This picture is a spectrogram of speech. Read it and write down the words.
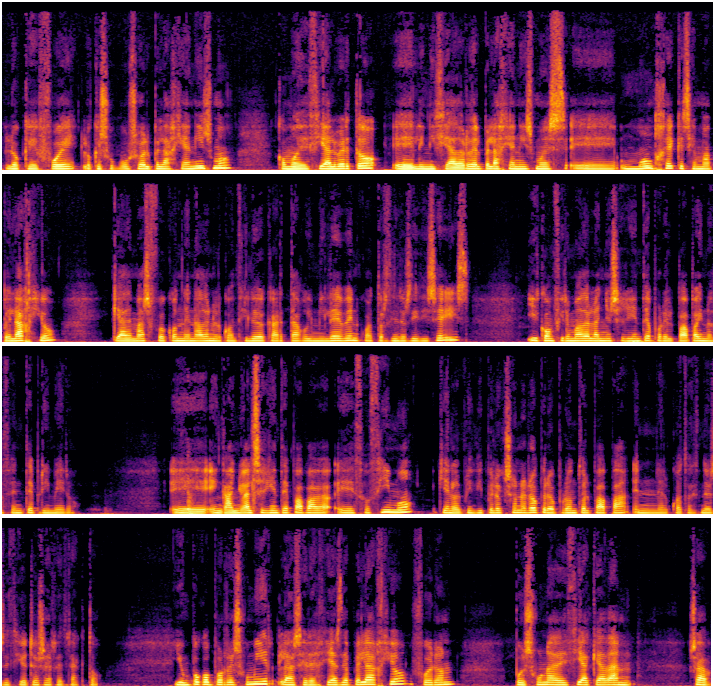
lo que fue, lo que supuso el pelagianismo. Como decía Alberto, el iniciador del pelagianismo es eh, un monje que se llama Pelagio, que además fue condenado en el concilio de Cartago y Mileve en 416 y confirmado el año siguiente por el Papa Inocente I. Eh, engañó al siguiente Papa eh, Zocimo, quien al principio lo exoneró, pero pronto el Papa en el 418 se retractó. Y un poco por resumir, las herejías de Pelagio fueron, pues una decía que Adán, o sea,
